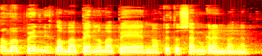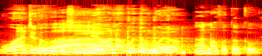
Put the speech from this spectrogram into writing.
lomba band ya. Lomba band, lomba band. Waktu itu Sam keren banget. Waduh, ya ono fotomu ya. Anak fotoku.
